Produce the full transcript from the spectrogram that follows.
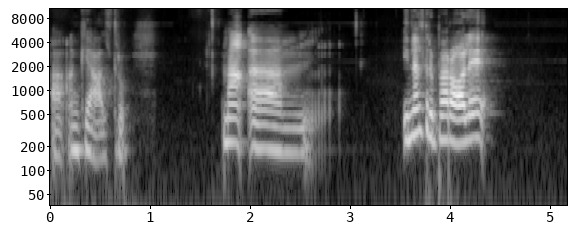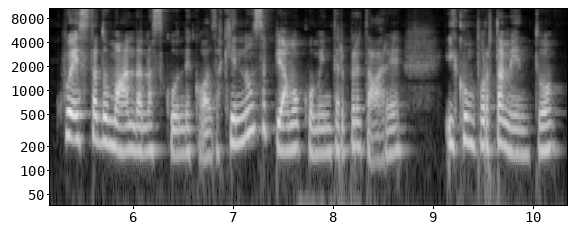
uh, anche altro. Ma um, in altre parole, questa domanda nasconde cosa? Che non sappiamo come interpretare il comportamento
